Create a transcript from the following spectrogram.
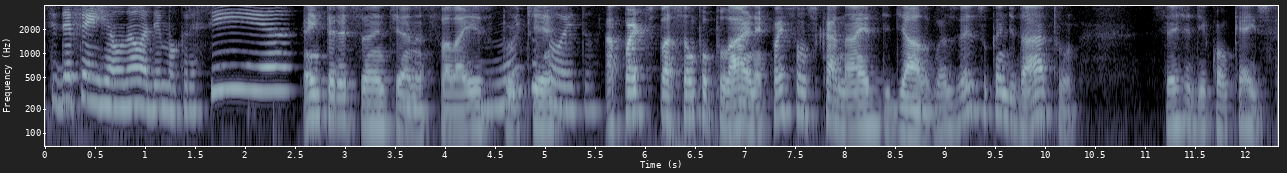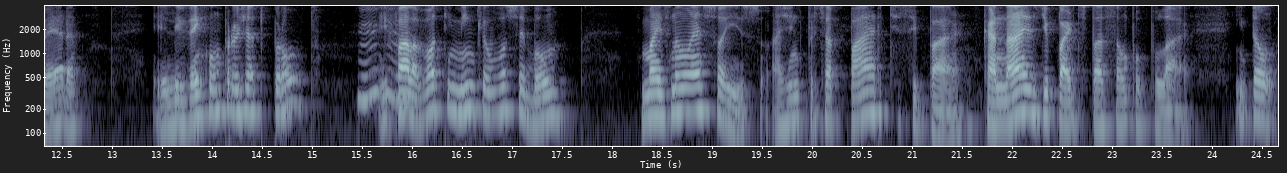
Se defende ou não a democracia. É interessante, Ana, se falar isso, Muito porque doido. a participação popular, né? Quais são os canais de diálogo? Às vezes o candidato seja de qualquer esfera, ele vem com um projeto pronto Uhum. e fala: vote em mim que eu vou ser bom. Mas não é só isso. A gente precisa participar, canais de participação popular. Então,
